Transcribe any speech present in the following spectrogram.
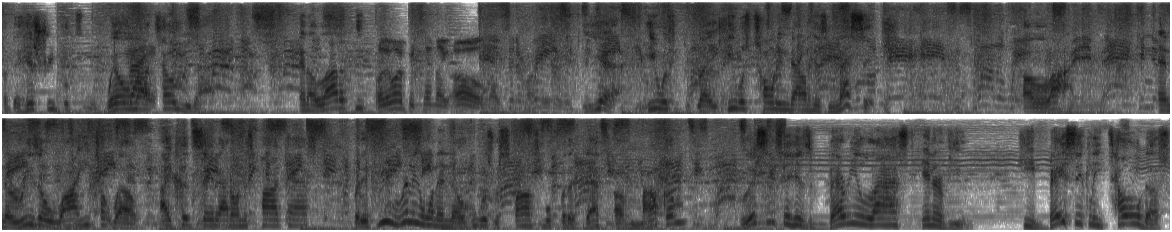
But the history books will not tell you that. And a lot of people, Well, they want to pretend like, oh, like Martin Luther was yeah, he was like he was toning down his message a lot. And the reason why he told, well, I could say that on this podcast, but if you really want to know who was responsible for the death of Malcolm, listen to his very last interview. He basically told us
